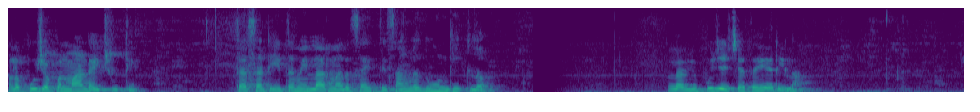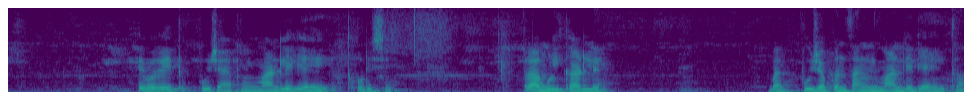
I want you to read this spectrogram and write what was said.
मला पूजा पण मांडायची होती. त्यासाठी इथं मी लागणारं साहित्य चांगलं धुवून घेतलं. लागली पूजेच्या तयारीला. हे बघा इथं पूजा मी मांडलेली आहे थोडीशी. रांगोळी काढले. बाकी पूजा पण चांगली मांडलेली आहे इथं.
